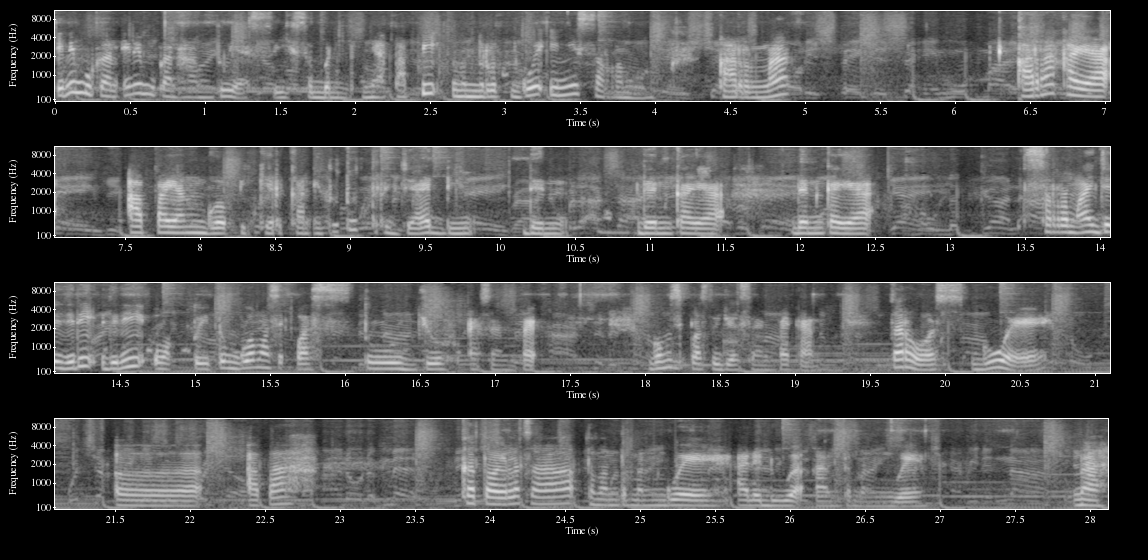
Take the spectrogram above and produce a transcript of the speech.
Ini bukan ini bukan hantu ya sih sebenarnya. Tapi menurut gue ini serem. Karena karena kayak apa yang gue pikirkan itu tuh terjadi. Dan dan kayak dan kayak serem aja. Jadi jadi waktu itu gue masih kelas 7 SMP gue masih kelas 7 SMP kan. Terus gue eh apa ke toilet sama teman-teman gue. Ada dua kan teman gue. Nah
